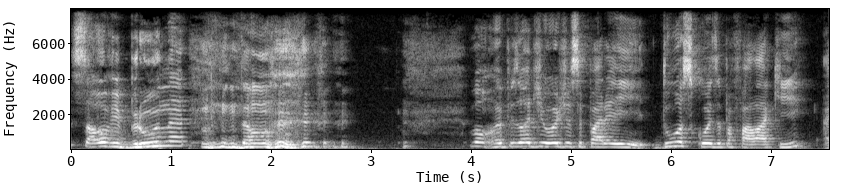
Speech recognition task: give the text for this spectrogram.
Salve, Bruna. Então. Bom, no episódio de hoje eu separei duas coisas pra falar aqui.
